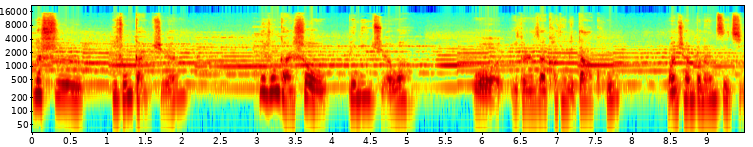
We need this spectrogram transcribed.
那是一种感觉，那种感受濒临绝望。我一个人在客厅里大哭，完全不能自己。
